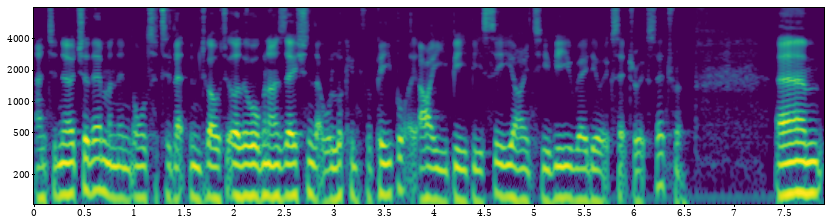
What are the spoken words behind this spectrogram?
and to nurture them, and then also to let them go to other organisations that were looking for people, i.e., BBC, ITV, radio, etc., etc. Um,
